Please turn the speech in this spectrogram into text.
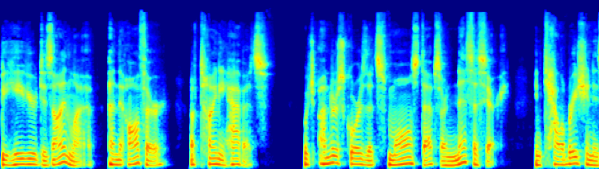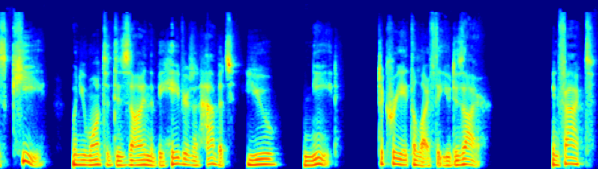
Behavior Design Lab and the author of Tiny Habits, which underscores that small steps are necessary and calibration is key when you want to design the behaviors and habits you need to create the life that you desire. In fact,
